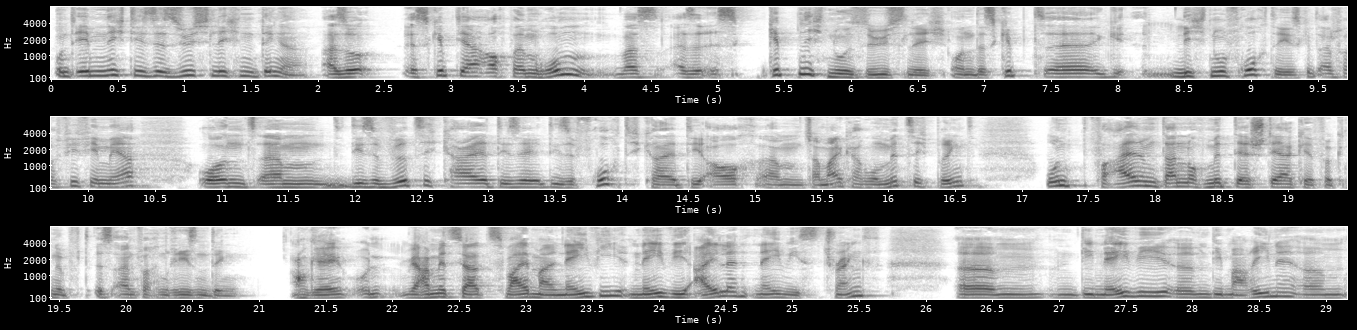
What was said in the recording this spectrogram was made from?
Und eben nicht diese süßlichen Dinge. Also es gibt ja auch beim Rum was, also es gibt nicht nur süßlich und es gibt äh, nicht nur fruchtig, es gibt einfach viel, viel mehr. Und ähm, diese Würzigkeit, diese, diese Fruchtigkeit, die auch ähm, Jamaika Rum mit sich bringt und vor allem dann noch mit der Stärke verknüpft, ist einfach ein Riesending. Okay, und wir haben jetzt ja zweimal Navy, Navy Island, Navy Strength. Ähm, die Navy, ähm, die Marine, ähm,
